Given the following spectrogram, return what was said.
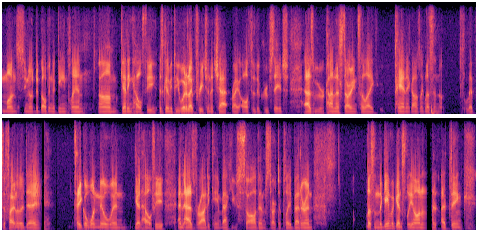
months, you know, developing a game plan, um, getting healthy is going to be. What did I preach in the chat? Right, all through the group stage, as we were kind of starting to like panic. I was like, listen, live to fight another day take a 1 0 win, get healthy. And as Verratti came back, you saw them start to play better. And listen, the game against Lyon, I, I think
